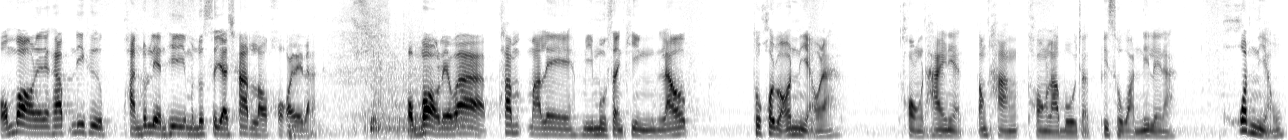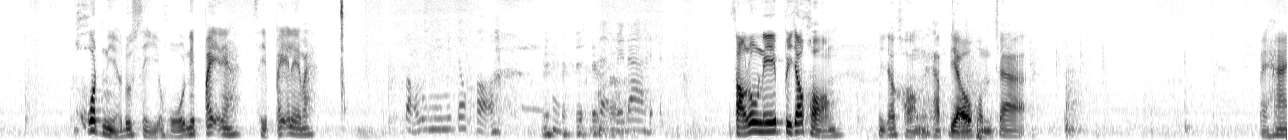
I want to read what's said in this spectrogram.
ผมบอกเลยนะครับ นี่คือพันธุ์ทุเรียนที่มนุษยชาติเราคอยเลยนะผมบอกเลยว่าถ้ามาเลมีมูซันคิง แล้วทุกคนบอกว่าเหนียวนะ ของไทยเนี่ยต้องทางทองลาบูจากพี่สุวรรณนี่เลยนะโคตรเหนียว โคตรเหนียวดูสี โอ้โห นี่เป๊ะเนี่ยสีเป๊ะเลยไหมสองลูกนี้มีเจ้าของ แต่ไม่ได้ สองลูกนี้ปีเจ้าของมีเจ้าของนะครับ เดี๋ยวผมจะ ไปให้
